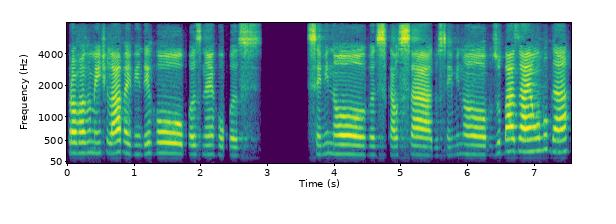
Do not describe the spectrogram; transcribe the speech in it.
provavelmente lá vai vender roupas, né? Roupas seminovas, calçados seminovos. O bazar é um lugar,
